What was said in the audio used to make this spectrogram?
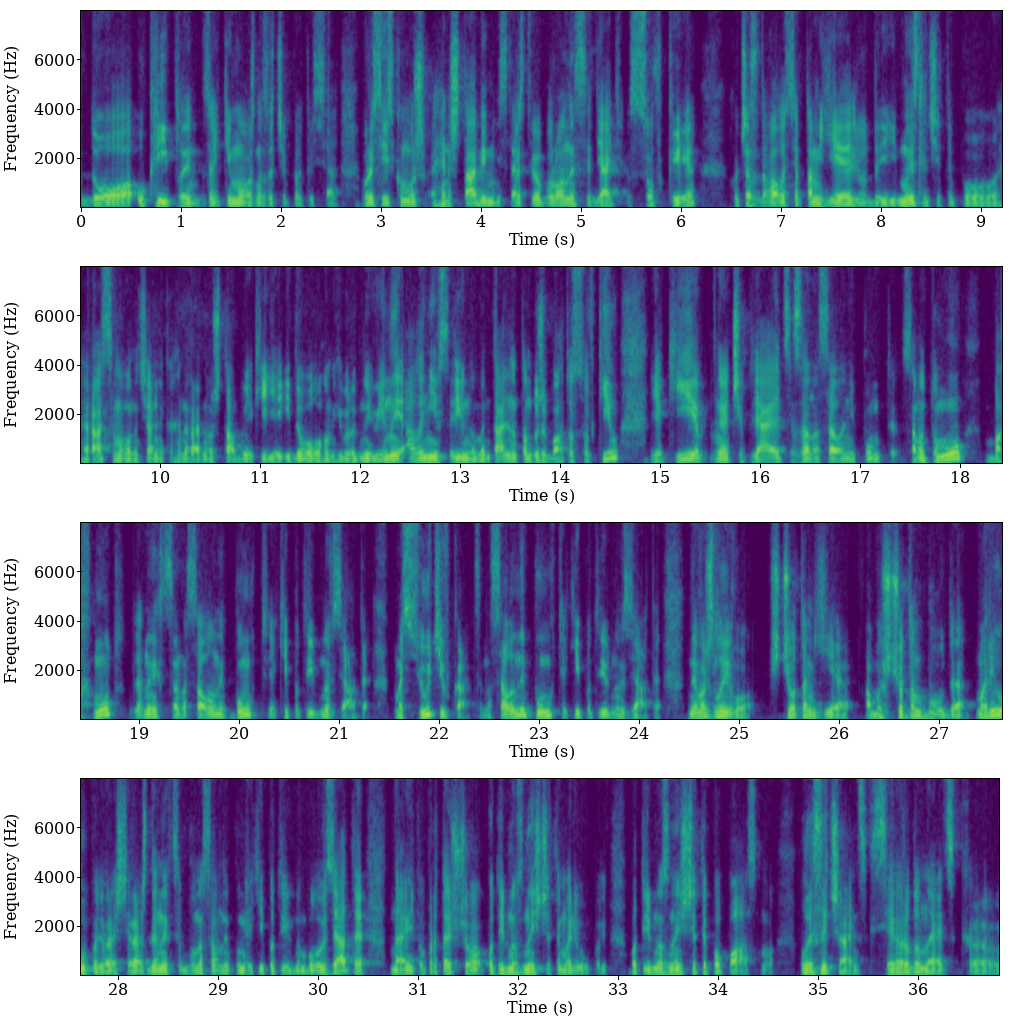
до укріплень, за які можна зачепитися в російському ж генштабі Міністерстві оборони сидять совки. Хоча здавалося б, там є люди і мислячі, типу Герасимова, начальника генерального штабу, який є ідеологом гібридної війни, але ні, все рівно ментально там дуже багато совків, які е, чіпляються за населені пункти. Саме тому Бахмут для них це населений пункт, який потрібно взяти. Масютівка це населений пункт, який потрібно взяти. Неважливо, що там є або що там буде. Маріуполь, врешті-решт, для них це був населений пункт, який потрібно було взяти, навіть попри те, що потрібно знищити Маріуполь, потрібно знищити Попасну, Лисичанськ, Сєвєродонецьк е,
